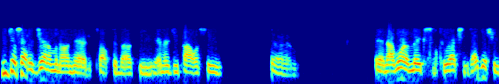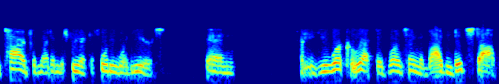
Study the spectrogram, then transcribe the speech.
you just had a gentleman on there that talked about the energy policy, um, and I want to make some corrections. I just retired from that industry after 41 years, and you were correct that one thing that Biden did stop.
